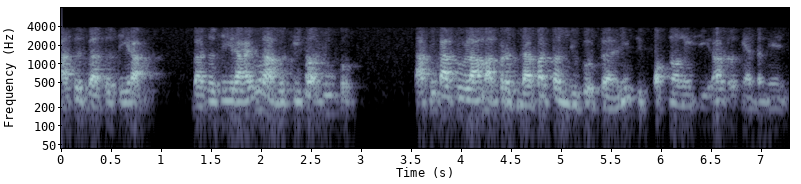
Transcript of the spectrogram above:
Kasus batu sirah. Batu sirah itu rambut kita cukup. Tapi kalau lama berpendapat kan juga bani di pok noni sirah terus ngeten ini.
